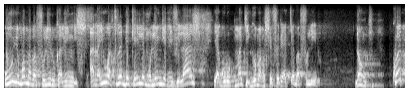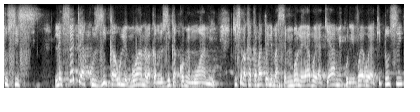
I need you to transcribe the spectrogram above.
huyu mwama bafuliru kalingish anayua très ke ile mulenge ni village ya groupement kigoma yake ya bafuliru donc kwetu sisi lefete ya kuzika ule bwana bakamzika kome mwami kisha bakakamata ile masembole yabo ya kiami kunivo yabo ya kitusi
